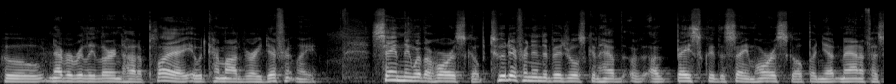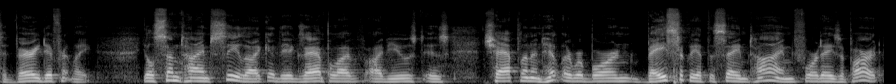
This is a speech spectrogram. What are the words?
who never really learned how to play, it would come out very differently. Same thing with a horoscope. Two different individuals can have basically the same horoscope and yet manifest it very differently. You'll sometimes see, like the example I've, I've used is Chaplin and Hitler were born basically at the same time, four days apart.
